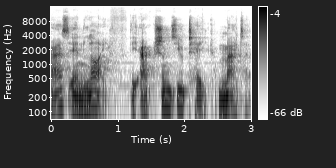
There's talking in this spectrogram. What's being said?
As in life, the actions you take matter.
